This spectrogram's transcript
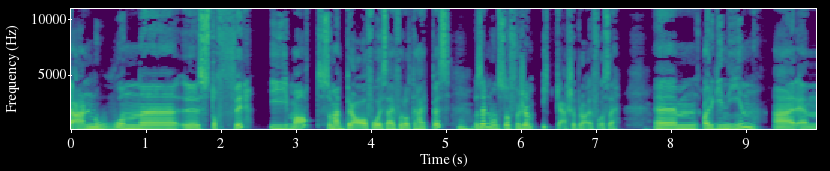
det er noen uh, stoffer i mat som er bra å få i seg i forhold til herpes, og så er det noen stoffer som ikke er så bra å få i seg. Um, arginin er en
